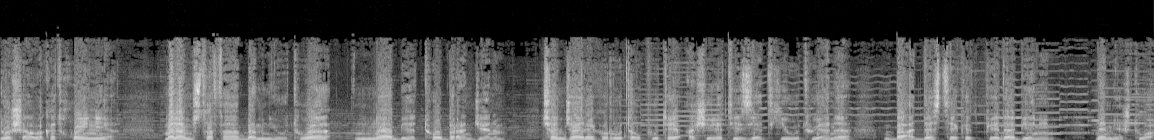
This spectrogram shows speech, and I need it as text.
دۆشاوەکەت خۆی نییە مەلا مستەفا بە منی وتووە نابێت تۆ بڕەنجێنم چەند جارێک ڕوتەوپوتەی عشیرەتی زیەتکی و تویانە با دەستێکت پێدا بێنین نەمێشتووە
